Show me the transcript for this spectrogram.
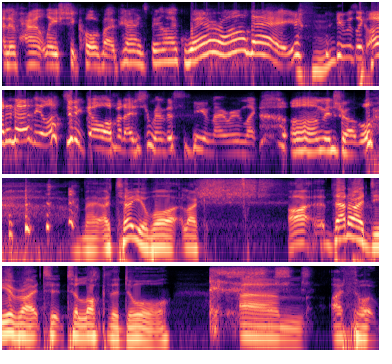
And apparently she called my parents, being like, Where are they? Mm-hmm. he was like, I don't know, the alarm didn't go off. And I just remember sitting in my room, like, Oh, I'm in trouble. Mate, I tell you what, like I that idea, right, to, to lock the door. Um, I thought,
